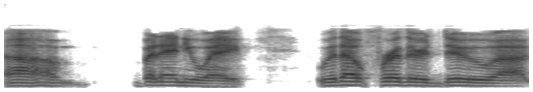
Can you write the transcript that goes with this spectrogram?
Um, but anyway, without further ado, uh,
